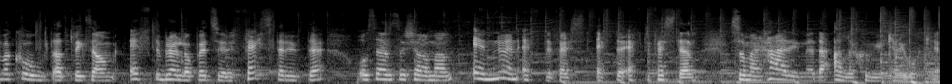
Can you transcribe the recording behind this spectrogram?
Ni vad coolt att liksom efter bröllopet så är det fest där ute och sen så kör man ännu en efterfest efter efterfesten som är här inne där alla sjunger karaoke.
